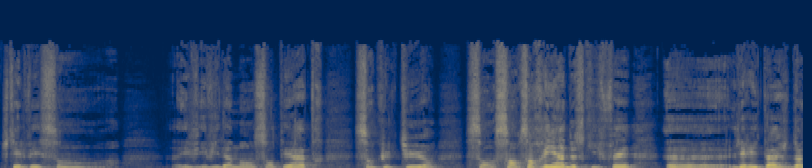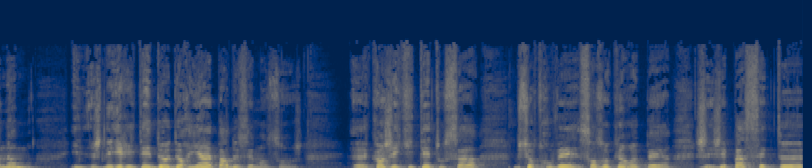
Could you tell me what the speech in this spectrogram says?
J'étais élevé sans évidemment sans théâtre, sans culture, sans, sans, sans rien de ce qui fait euh, l'héritage d'un homme. Je n'ai hérité de, de rien à part de ces mensonges. Euh, quand j'ai quitté tout ça, je me suis retrouvé sans aucun repère. J'ai pas cette euh,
